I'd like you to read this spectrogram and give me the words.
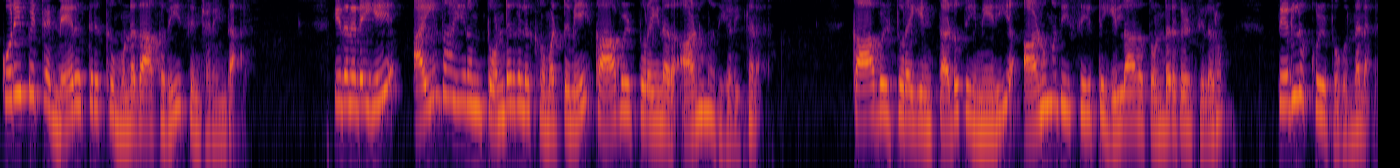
குறிப்பிட்ட நேரத்திற்கு முன்னதாகவே சென்றடைந்தார். இதனிடையே ஐந்தாயிரம் தொண்டர்களுக்கு மட்டுமே காவல்துறையினர் அனுமதி அளித்தனர். காவல்துறையின் தடுப்பை மீறி அனுமதி சீட்டு இல்லாத தொண்டர்கள் சிலரும் தெருளுக்குள் புகுந்தனர்.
